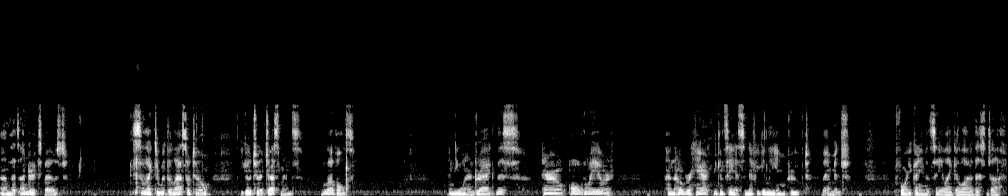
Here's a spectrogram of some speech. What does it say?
um, that's underexposed selected with the lasso tool, you go to adjustments, levels, and you want to drag this arrow all the way over and over here you can see it significantly improved the image. Before you couldn't even see like a lot of this stuff.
